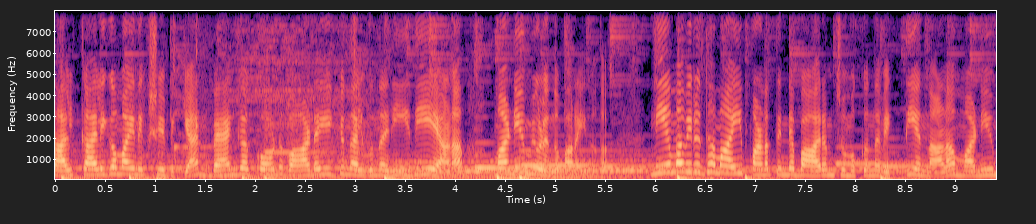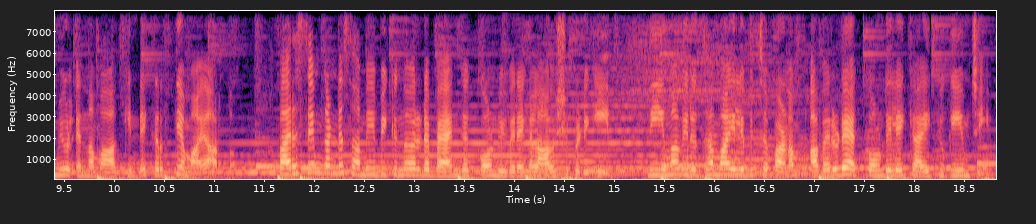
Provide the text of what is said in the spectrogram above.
താൽക്കാലികമായി നിക്ഷേപിക്കാൻ ബാങ്ക് അക്കൗണ്ട് വാടകയ്ക്ക് നൽകുന്ന രീതിയെയാണ് മണിമ്യൂൾ എന്ന് പറയുന്നത്. നിയമവിരുദ്ധമായി പണത്തിന്റെ ഭാരം ചുമക്കുന്ന വ്യക്തി എന്നാണ് മണിമ്യൂൾ എന്ന വാക്കിന്റെ കൃത്യമായ അർത്ഥം. പരസ്യം കണ്ട് സമീപിക്കുന്നവരുടെ ബാങ്ക് അക്കൗണ്ട് വിവരങ്ങൾ ആവശ്യപ്പെടുകയും നിയമവിരുദ്ധമായി ലഭിച്ച പണം അവരുടെ അക്കൗണ്ടിലേക്ക് അയക്കുകയും ചെയ്യും.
